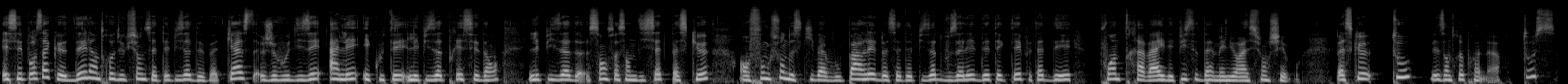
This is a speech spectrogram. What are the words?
Et c'est pour ça que dès l'introduction de cet épisode de podcast, je vous disais allez écouter l'épisode précédent, l'épisode 177, parce que en fonction de ce qui va vous parler de cet épisode, vous allez détecter peut-être des points de travail, des pistes d'amélioration chez vous. Parce que tous les entrepreneurs, tous,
